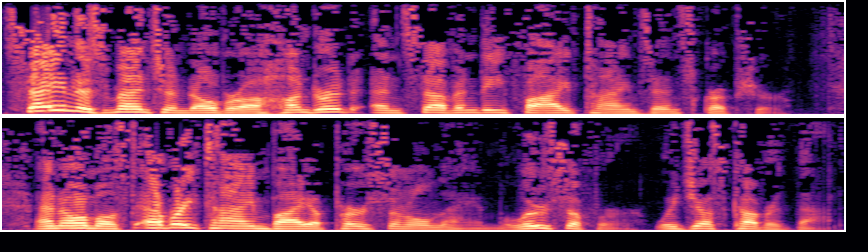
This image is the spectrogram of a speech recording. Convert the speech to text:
Satan is mentioned over 175 times in scripture. And almost every time by a personal name. Lucifer, we just covered that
